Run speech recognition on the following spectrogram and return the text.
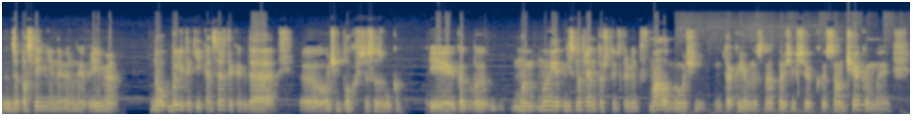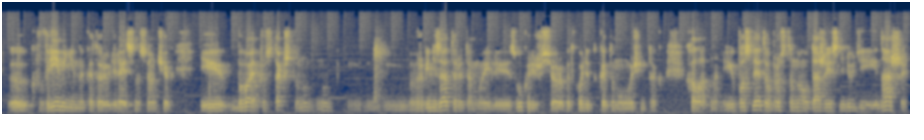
за последнее, наверное, время... Ну, были такие концерты, когда э, очень плохо все со звуком. И как бы мы, мы, несмотря на то, что инструментов мало, мы очень так ревностно относимся к саундчекам и э, к времени, на которое уделяется на саундчек. И бывает просто так, что ну, ну, организаторы там или звукорежиссеры подходят к этому очень так халатно. И после этого просто, ну, даже если люди и наши,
